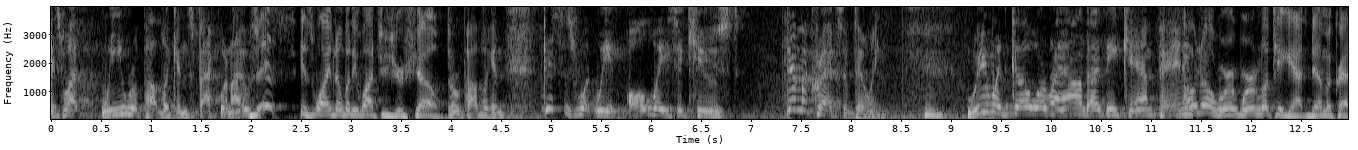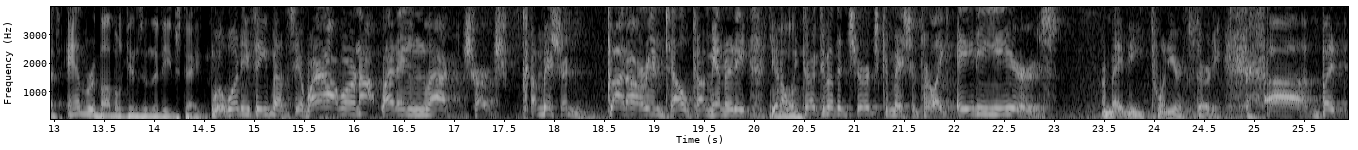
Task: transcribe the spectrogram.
is what we Republicans, back when I was. This is why nobody watches your show. The Republican. This is what we always accused Democrats are doing. Hmm. We would go around, I'd be campaigning. Oh, no, we're, we're looking at Democrats and Republicans in the deep state. Well, what do you think about this? Well, we're not letting the Church Commission gut our intel community. You know, we talked about the Church Commission for like 80 years, or maybe 20 or 30. Uh, but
